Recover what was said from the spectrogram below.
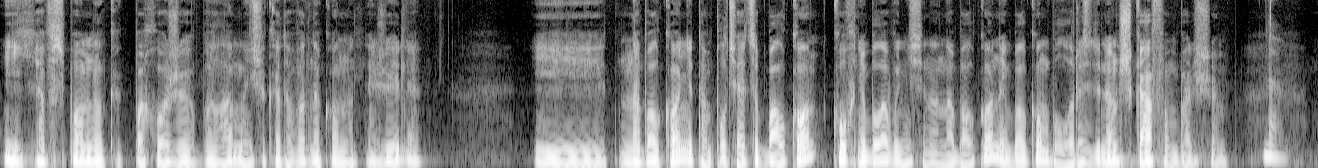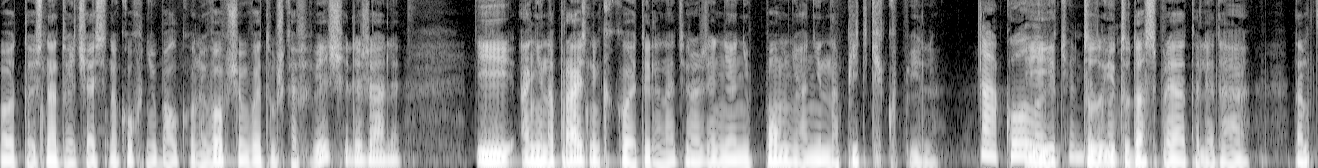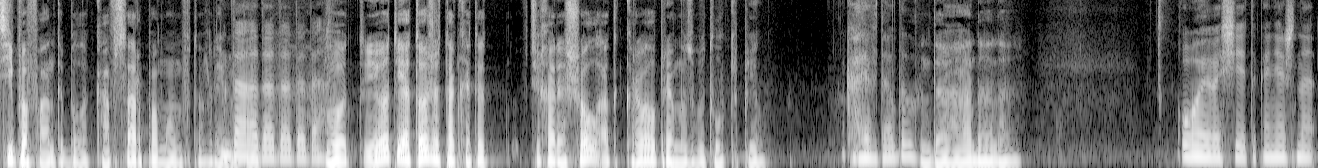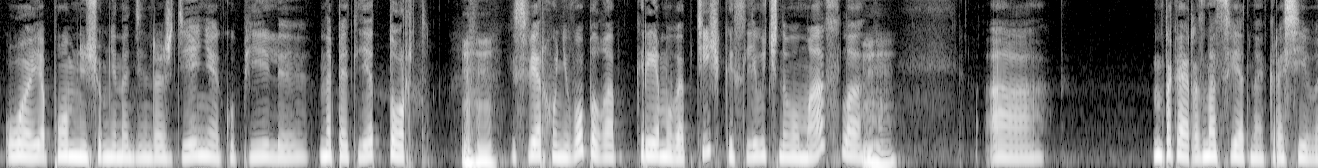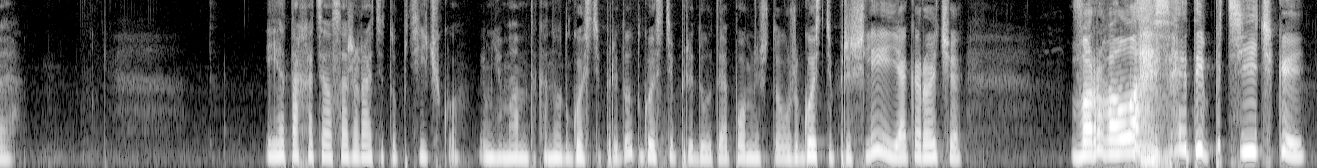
И я вспомнил, как похоже была. Мы еще когда в однокомнатной жили. И на балконе, там, получается, балкон, кухня была вынесена на балкон, и балкон был разделен шкафом большим. Да. Вот, то есть на две части, на кухню и балкон. И, в общем, в этом шкафе вещи лежали. И они на праздник какой-то или на день рождения, я не помню, они напитки купили. А, кола. и, ту- и туда спрятали, да. Там типа фанты было, Кавсар, по-моему, в то время. Да, был. да, да, да, да. Вот. И вот я тоже так этот втихаря шел, открывал, прямо из бутылки пил. Кайф, да, был? Да, да, да. Ой, вообще, это, конечно... Ой, я помню, еще мне на день рождения купили на пять лет торт. Мгм, И сверху него была кремовая птичка из сливочного масла. мгм. а, ну, такая разноцветная, красивая. И я так хотела сожрать эту птичку. И мне мама такая, ну вот гости придут, гости придут. И я помню, что уже гости пришли, и я, короче, ворвалась этой птичкой.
